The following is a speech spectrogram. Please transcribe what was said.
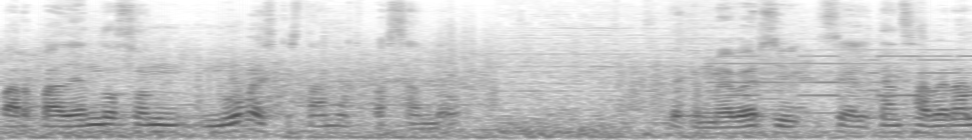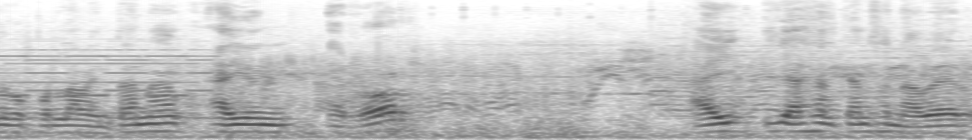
parpadeando son nubes que estamos pasando. Déjenme ver si se alcanza a ver algo por la ventana. Hay un error. Ahí ya se alcanzan a ver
